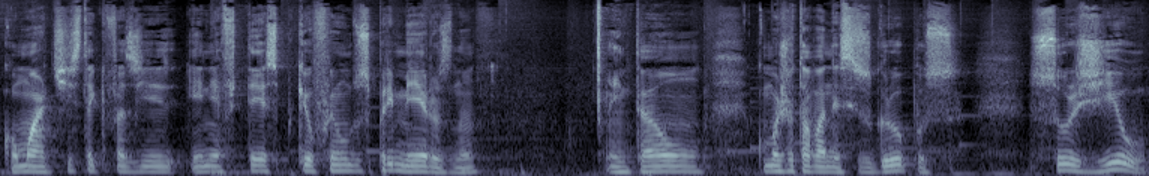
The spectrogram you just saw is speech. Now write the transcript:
como artista que fazia NFTs, porque eu fui um dos primeiros, né? Então, como eu já estava nesses grupos, surgiu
